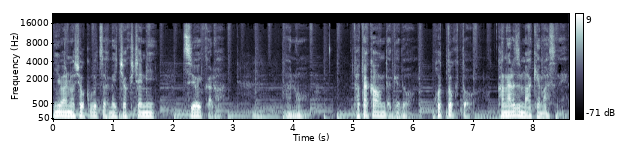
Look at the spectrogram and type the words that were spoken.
庭の植物はめちゃくちゃに強いからあの戦うんだけどほっとくと必ず負けますね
